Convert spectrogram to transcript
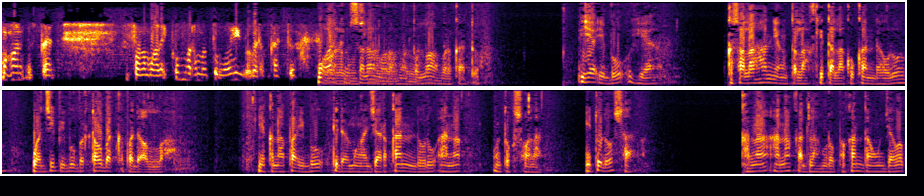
mohon Ustaz. Assalamualaikum warahmatullahi wabarakatuh. Waalaikumsalam warahmatullahi wabarakatuh. Iya ibu, iya. Kesalahan yang telah kita lakukan dahulu, wajib ibu bertaubat kepada Allah. Ya kenapa ibu tidak mengajarkan dulu anak untuk sholat? Itu dosa. Karena anak adalah merupakan tanggung jawab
